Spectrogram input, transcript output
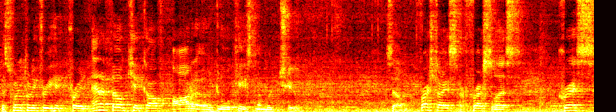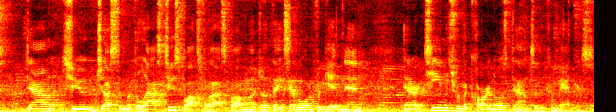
the 2023 Hit Parade NFL Kickoff Auto Dual Case number two. So, fresh dice, a fresh list. Chris down to Justin with the last two spots for last spot mojo. Thanks everyone for getting in. And our teams from the Cardinals down to the Commanders.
